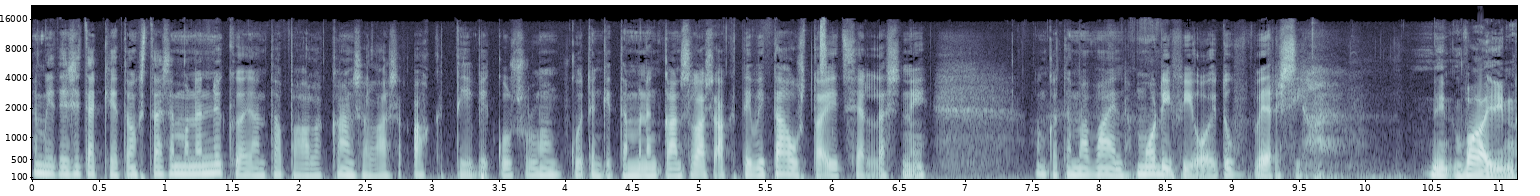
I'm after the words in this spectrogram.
Mä mietin sitäkin, että onko tämä semmoinen nykyajan tapa olla kansalaisaktiivi, kun sulla on kuitenkin tämmöinen kansalaisaktiivi tausta itselläsi, niin onko tämä vain modifioitu versio? Niin vain.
